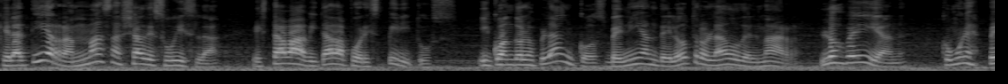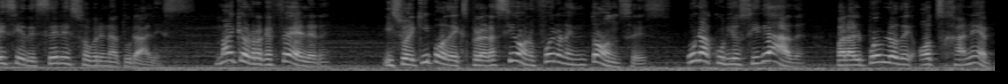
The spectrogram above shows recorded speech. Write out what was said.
que la tierra más allá de su isla estaba habitada por espíritus, y cuando los blancos venían del otro lado del mar, los veían como una especie de seres sobrenaturales. Michael Rockefeller y su equipo de exploración fueron entonces una curiosidad para el pueblo de Otsjanep,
